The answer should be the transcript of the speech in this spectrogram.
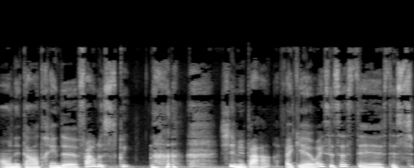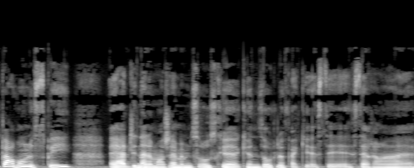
on était en train de faire le souper chez mes parents. Fait que, ouais, c'est ça, c'était super bon le souper. Adeline, elle a mangé la même chose que, que nous autres, là. Fait que c'était vraiment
